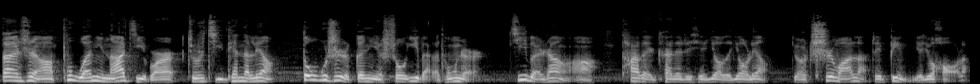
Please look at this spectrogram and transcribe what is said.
但是啊，不管你拿几丸，就是几天的量，都是跟你收一百个铜子。基本上啊，他给开的这些药的药量。就要吃完了，这病也就好了。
